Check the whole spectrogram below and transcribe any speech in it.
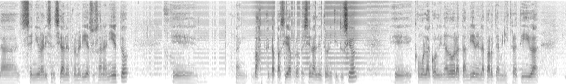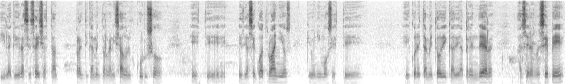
la señora licenciada en enfermería Susana Nieto, una vasta capacidad profesional dentro de la institución, como la coordinadora también en la parte administrativa y la que gracias a ella está prácticamente organizado el curso este, desde hace cuatro años que venimos este, eh, con esta metódica de aprender a hacer RCP.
